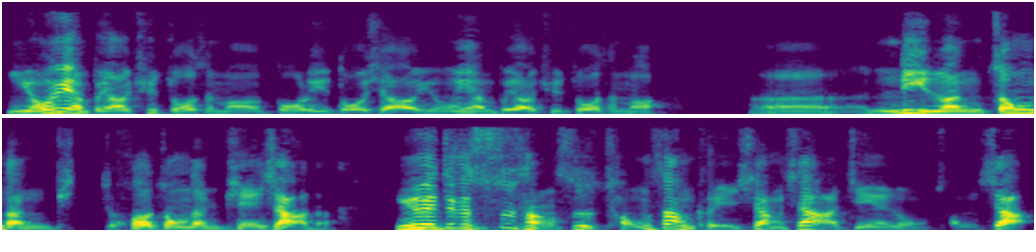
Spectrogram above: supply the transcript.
你永远不要去做什么薄利多销，永远不要去做什么呃利润中等或中等偏下的。因为这个市场是从上可以向下兼容，从下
